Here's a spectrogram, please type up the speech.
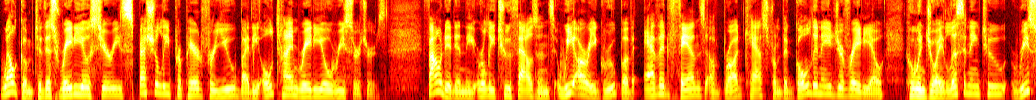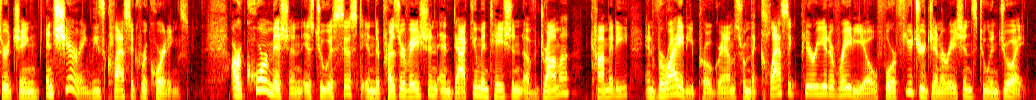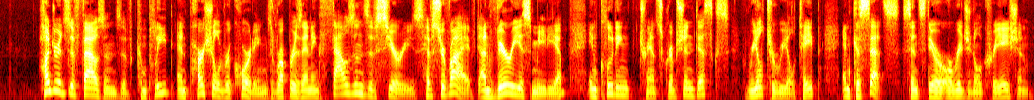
Welcome to this radio series specially prepared for you by the Old Time Radio researchers. Founded in the early 2000s, we are a group of avid fans of broadcasts from the golden age of radio who enjoy listening to, researching, and sharing these classic recordings. Our core mission is to assist in the preservation and documentation of drama, comedy, and variety programs from the classic period of radio for future generations to enjoy. Hundreds of thousands of complete and partial recordings representing thousands of series have survived on various media, including transcription discs, reel to reel tape, and cassettes since their original creation.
